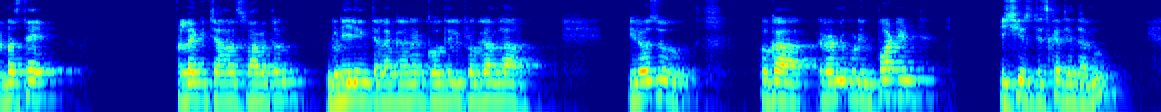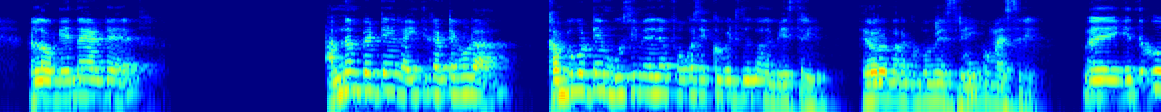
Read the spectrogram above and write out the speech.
నమస్తే. పల్లకి ఛానల్ స్వాగతం. గుడ్ ఈవినింగ్ తెలంగాణ గోధులి ప్రోగ్రాంలో ఈరోజు ఒక రెండు మూడు ఇంపార్టెంట్ ఇష్యూస్ డిస్కస్ చేద్దాము. అందులో ఒకటి ఏంటంటే అన్నం పెట్టే రైతు కంటే కూడా కంపు కొట్టే మూసి మీదనే ఫోకస్ ఎక్కువ పెడుతుంది మన మేస్త్రి. ఎవరో? మన కుప్ప మేస్త్రి. ఉపమేస్త్రి మరి ఎందుకు?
